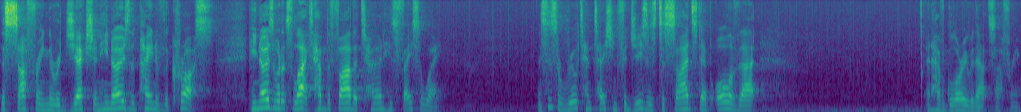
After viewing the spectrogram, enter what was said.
the suffering, the rejection. He knows the pain of the cross. He knows what it's like to have the Father turn his face away. This is a real temptation for Jesus to sidestep all of that and have glory without suffering.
